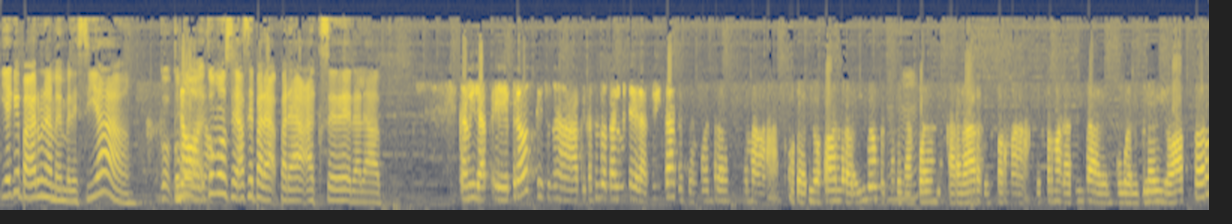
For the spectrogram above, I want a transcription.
¿Y hay que pagar una membresía? ¿Cómo, No, no. cómo se hace para, para acceder a la app? Camila, eh, Pros, que es una aplicación totalmente gratuita que se encuentra en sistemas operativos Android, ¿no? que Ujú. la pueden descargar de forma de forma gratuita en Google Play o App Store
